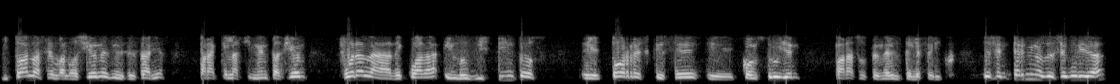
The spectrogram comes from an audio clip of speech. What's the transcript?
y todas las evaluaciones necesarias para que la cimentación fuera la adecuada en los distintos eh, torres que se eh, construyen para sostener el teleférico. Entonces, en términos de seguridad,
